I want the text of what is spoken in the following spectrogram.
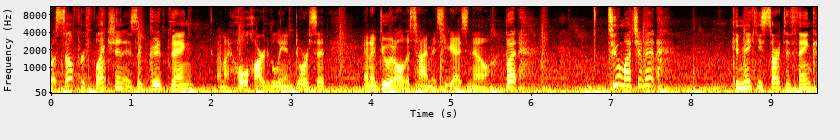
know, self-reflection is a good thing and I wholeheartedly endorse it and I do it all the time as you guys know. But too much of it can make you start to think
